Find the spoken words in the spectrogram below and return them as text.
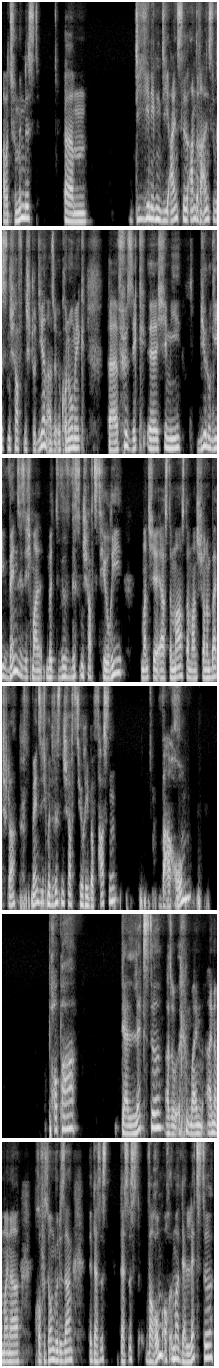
aber zumindest ähm, diejenigen, die Einzel, andere Einzelwissenschaften studieren, also Ökonomik, äh, Physik, äh, Chemie, Biologie, wenn sie sich mal mit Wissenschaftstheorie, manche erste Master, manche schon im Bachelor, wenn sie sich mit Wissenschaftstheorie befassen, warum Popper der letzte, also mein, einer meiner Professoren würde sagen, das ist, das ist, warum auch immer, der letzte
